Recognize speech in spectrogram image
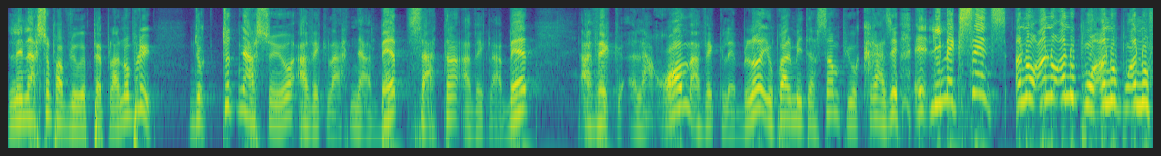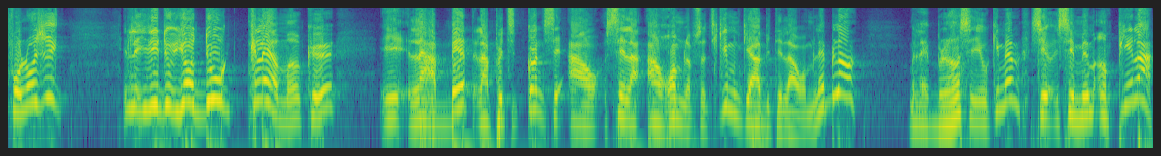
les nations pas voulu peuple non plus. Donc, toute nation avec la, la bête, Satan avec la bête, avec la Rome, avec les Blancs, ils le mettre ensemble, puis écraser. Et il make sense. À nous, à nous, font logique. Il y a clairement que la bête, la petite conne, c'est la, Rome. Qui qui a habité la Rome? Les Blancs. Mais les Blancs, c'est eux qui même, c'est même en pied là.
